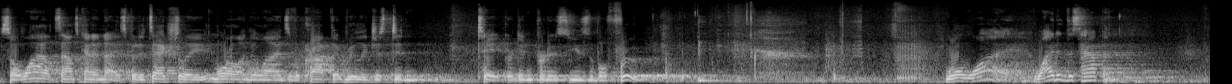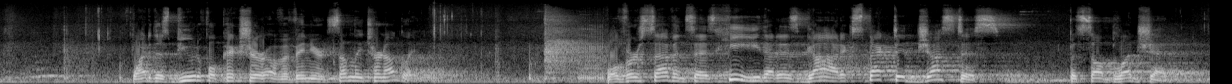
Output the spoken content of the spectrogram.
So wild sounds kind of nice, but it's actually more along the lines of a crop that really just didn't take or didn't produce usable fruit. Well, why? Why did this happen? Why did this beautiful picture of a vineyard suddenly turn ugly? Well, verse 7 says, He, that is God, expected justice, but saw bloodshed.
